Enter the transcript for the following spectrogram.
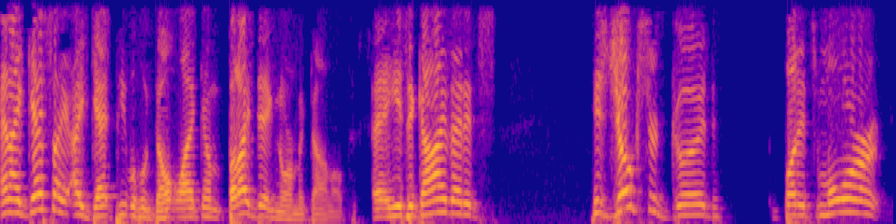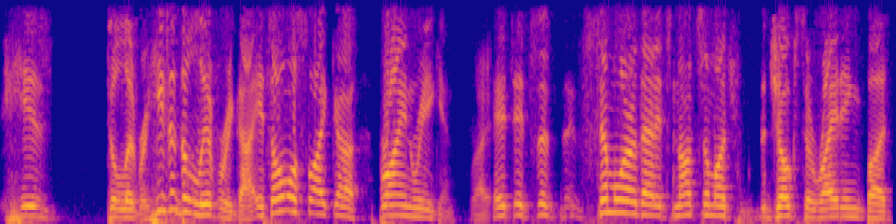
and I guess I, I get people who don't like him, but I dig Norm Macdonald. Uh, he's a guy that it's his jokes are good, but it's more his delivery. He's a delivery guy. It's almost like uh, Brian Regan. Right. It, it's, a, it's similar that it's not so much the jokes they're writing, but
